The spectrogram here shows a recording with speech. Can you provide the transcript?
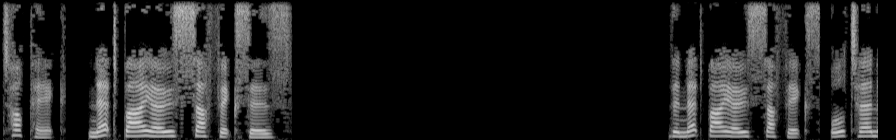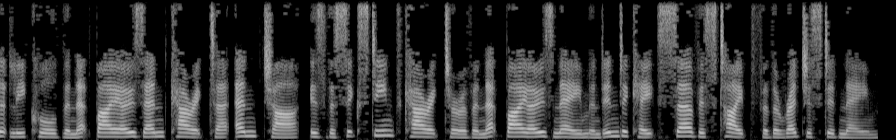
Topic: NetBIOS suffixes. The NetBIOS suffix, alternately called the NetBIOS end character is the 16th character of a NetBIOS name and indicates service type for the registered name.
